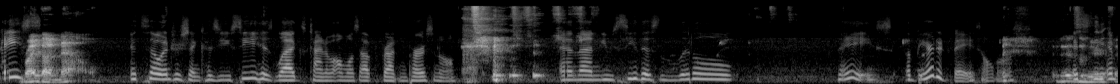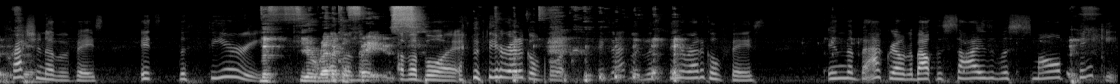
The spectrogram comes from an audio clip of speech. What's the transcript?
face. right about now. It's so interesting because you see his legs kind of almost up front and personal, and then you see this little face, a bearded face almost. It is It's the face, impression of a face. It's the theory the theoretical of a, face of a boy. The theoretical boy. exactly. The theoretical face in the background about the size of a small pinky.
